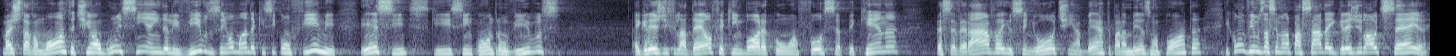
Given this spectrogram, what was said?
mas estava morta, tinha alguns sim ainda ali vivos. O Senhor manda que se confirme esses que se encontram vivos. A igreja de Filadélfia, que embora com uma força pequena, perseverava e o Senhor tinha aberto para a mesma porta. E como vimos na semana passada, a igreja de Laodiceia,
